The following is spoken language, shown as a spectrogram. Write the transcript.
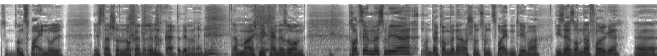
so, ein 2-0 ist da schon locker drin. locker drin. Ja, da mache ich mir keine Sorgen. Trotzdem müssen wir, und da kommen wir dann auch schon zum zweiten Thema dieser Sonderfolge, äh,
